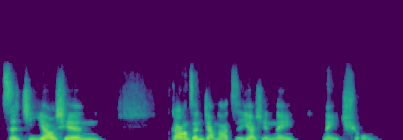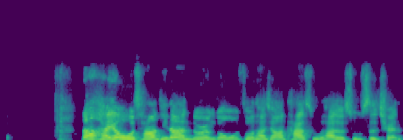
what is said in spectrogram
自己要先，刚刚真讲的，自己要先内内求。然后还有，我常常听到很多人跟我说，他想要踏出他的舒适圈，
